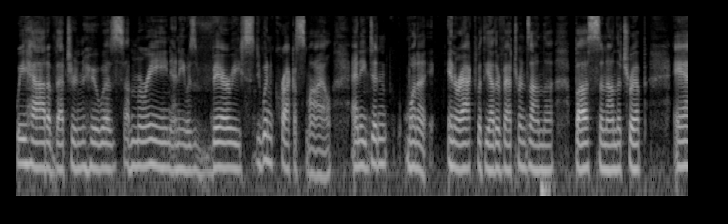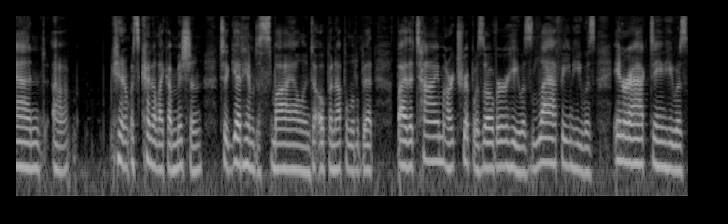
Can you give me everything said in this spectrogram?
we had a veteran who was a Marine and he was very, he wouldn't crack a smile and he didn't want to interact with the other veterans on the bus and on the trip. And, uh, you know, it was kind of like a mission to get him to smile and to open up a little bit. By the time our trip was over, he was laughing, he was interacting, he was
